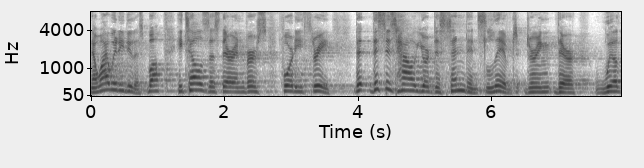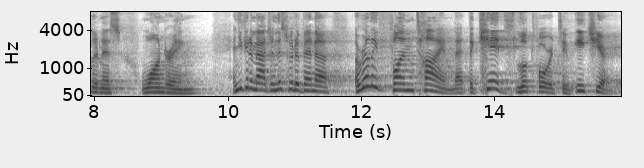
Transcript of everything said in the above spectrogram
Now, why would he do this? Well, he tells us there in verse 43 that this is how your descendants lived during their wilderness wandering. And you can imagine this would have been a, a really fun time that the kids looked forward to each year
